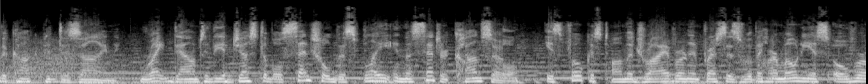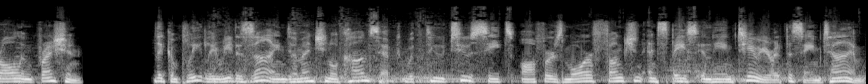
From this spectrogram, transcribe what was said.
The cockpit design, right down to the adjustable central display in the center console, is focused on the driver and impresses with a harmonious overall impression. The completely redesigned dimensional concept with two two-seats offers more function and space in the interior at the same time.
